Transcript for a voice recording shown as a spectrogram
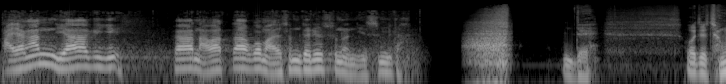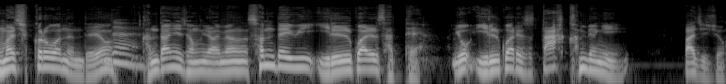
다양한 이야기가 나왔다고 말씀드릴 수는 있습니다. 네. 어제 정말 시끄러웠는데요. 네. 간단히 정리하면 선대위 일괄 사태. 요 일괄에서 딱 한 명이 빠지죠.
